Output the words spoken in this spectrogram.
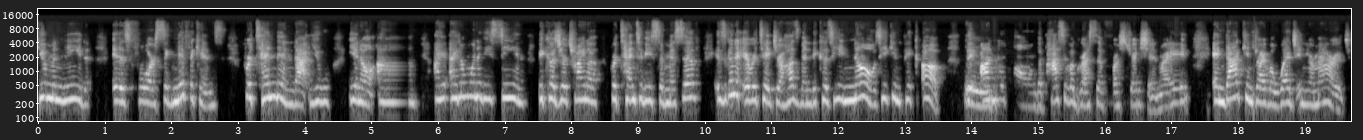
human need is for significance, pretending that you, you know, um, I, I don't want to be seen because you're trying to pretend to be submissive is going to irritate your husband because he knows he can pick up the Mm. undertone, the passive aggressive frustration, right? And that can drive a wedge in your marriage.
